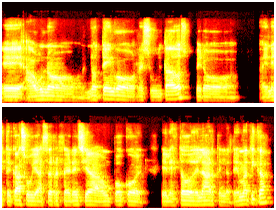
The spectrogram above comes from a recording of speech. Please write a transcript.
Eh, aún no, no tengo resultados, pero en este caso voy a hacer referencia a un poco el estado del arte en la temática.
